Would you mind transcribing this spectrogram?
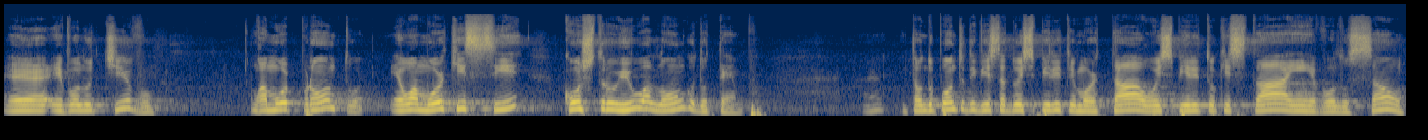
é, evolutivo, o amor pronto é o amor que se construiu ao longo do tempo. Então, do ponto de vista do espírito imortal, o espírito que está em evolução,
